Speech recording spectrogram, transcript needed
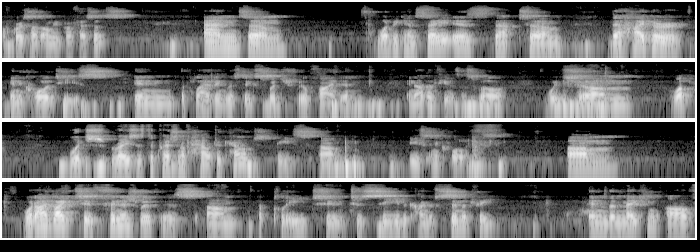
of course, not only professors. And um, what we can say is that um, there hyper inequalities in applied linguistics, which we'll find in, in other fields as well, which, um, well, which raises the question of how to count these, um, these inequalities. Um, what I'd like to finish with is um, a plea to, to see the kind of symmetry in the making of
